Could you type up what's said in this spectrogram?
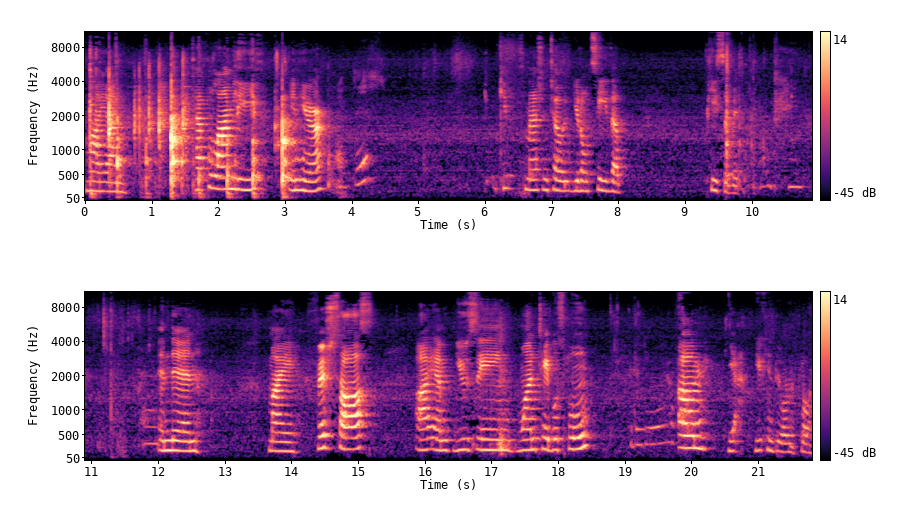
my um, tapu lime leaf in here. Like this? Keep smashing until you don't see the piece of it. And then my fish sauce, I am using one tablespoon. Could I do it on the Um, yeah, you can do on the floor.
